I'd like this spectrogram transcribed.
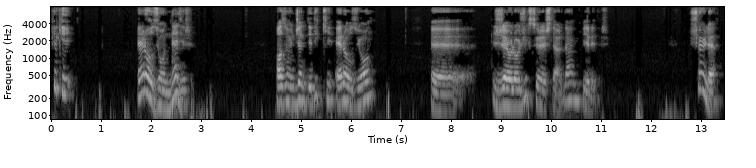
Peki erozyon nedir? Az önce dedik ki erozyon e, jeolojik süreçlerden biridir. Şöyle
